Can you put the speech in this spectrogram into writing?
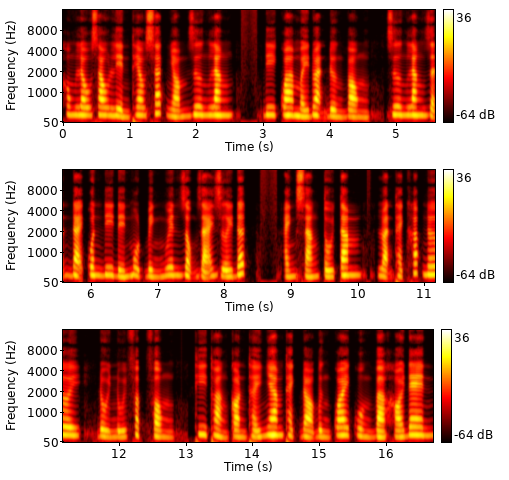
không lâu sau liền theo sát nhóm Dương Lăng. Đi qua mấy đoạn đường vòng, Dương Lăng dẫn đại quân đi đến một bình nguyên rộng rãi dưới đất. Ánh sáng tối tăm, loạn thạch khắp nơi, đồi núi phập phồng, thi thoảng còn thấy nham thạch đỏ bừng quay cuồng và khói đen.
